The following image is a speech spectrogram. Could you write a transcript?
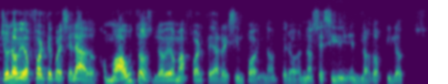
yo lo veo fuerte por ese lado. Como autos lo veo más fuerte a Racing Point, ¿no? Pero no sé si en los dos pilotos.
